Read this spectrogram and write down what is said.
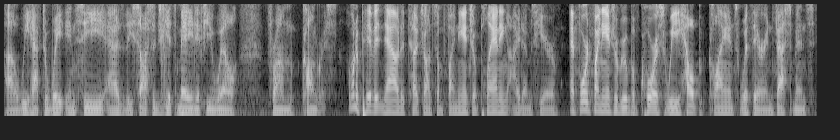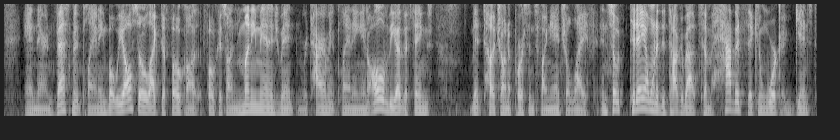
uh, we have to wait and see as the sausage gets made, if you will, from Congress. I want to pivot now to touch on some financial planning items here. At Ford Financial Group, of course, we help clients with their investments and their investment planning, but we also like to focus on money management and retirement planning and all of the other things that touch on a person's financial life. And so today I wanted to talk about some habits that can work against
